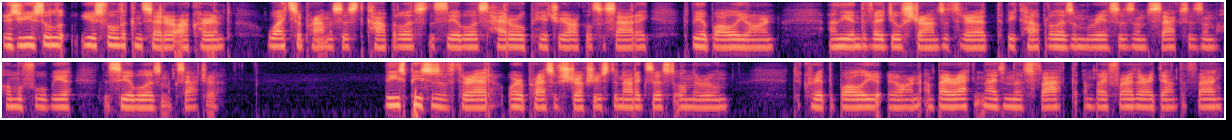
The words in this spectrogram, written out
It is useful, useful to consider our current white supremacist, capitalist, disablest, heteropatriarchal society to be a ball of yarn, and the individual strands of thread to be capitalism, racism, sexism, homophobia, disableism, etc. These pieces of thread or oppressive structures do not exist on their own to create the ball of yarn, and by recognising this fact and by further identifying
